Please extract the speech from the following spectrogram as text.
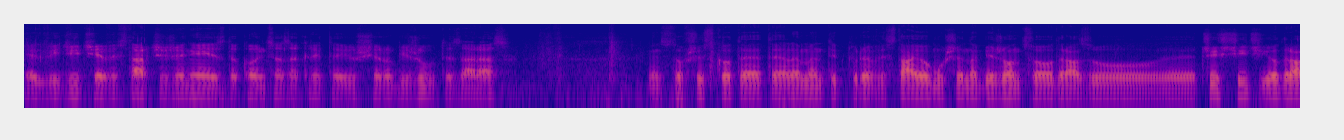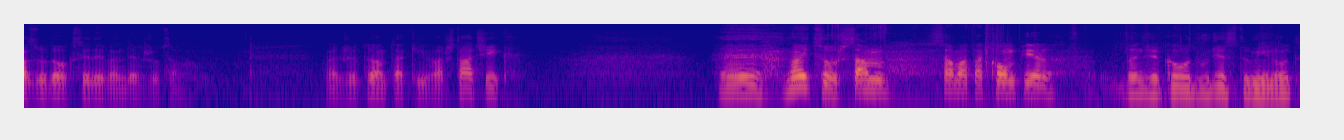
jak widzicie wystarczy, że nie jest do końca zakryte, już się robi żółty zaraz. Więc to wszystko, te, te elementy, które wystają, muszę na bieżąco od razu y, czyścić i od razu do oksydy będę wrzucał. Także tu mam taki warsztacik. Y, No i cóż, sam, sama ta kąpiel będzie około 20 minut.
